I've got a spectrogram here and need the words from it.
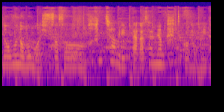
너무너무 멋있어서 한참을 있다가 설명 다 듣고 갑니다.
